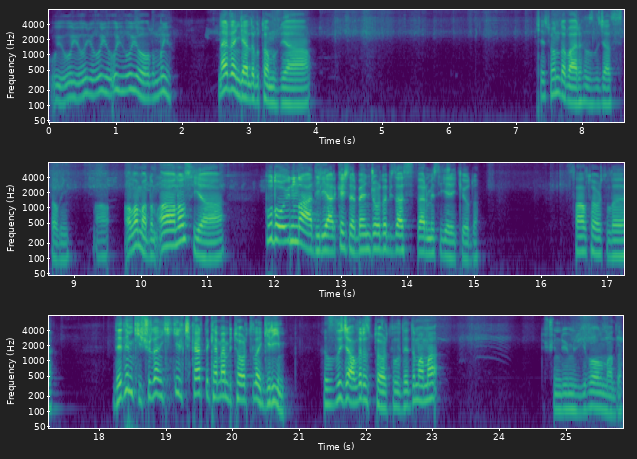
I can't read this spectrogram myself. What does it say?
Uyu uyu uyu uyu uyu uyu oğlum uyu. Nereden geldi bu tamuz ya? Kes onu da bari hızlıca asist alayım. Aa, alamadım. Aa nasıl ya? Bu da oyunun adili arkadaşlar. Bence orada bize asist vermesi gerekiyordu. Sal Turtle'ı. Dedim ki şuradan iki kill çıkarttık hemen bir Turtle'a gireyim. Hızlıca alırız Turtle'ı dedim ama düşündüğümüz gibi olmadı.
